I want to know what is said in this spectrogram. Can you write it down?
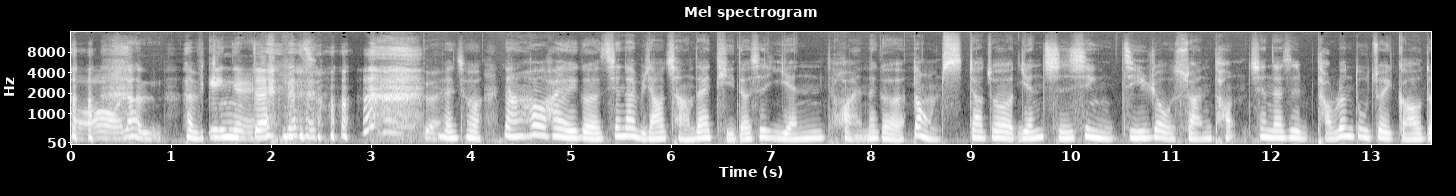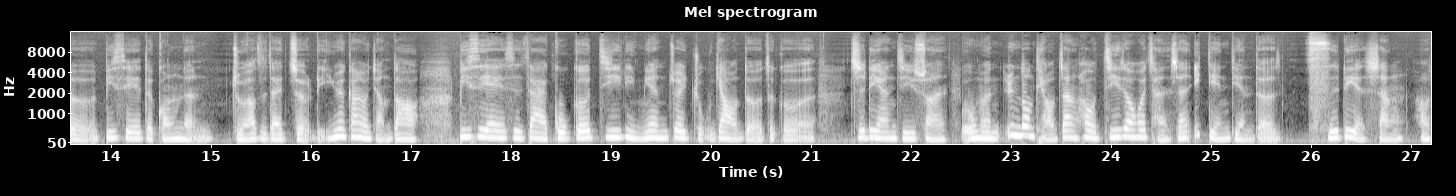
哦，那很 很硬哎，对，没错，对，没错。然后还有一个现在比较常在提的是延缓那个 DOMS，叫做延迟性肌肉酸痛，现在是讨论度最高的 BCA 的功能，主要是在这里，因为刚刚有讲到 BCA 是在骨骼肌里面最主要的这个支链氨基酸，我们运动挑战后，肌肉会产生一点点的。撕裂伤，好，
